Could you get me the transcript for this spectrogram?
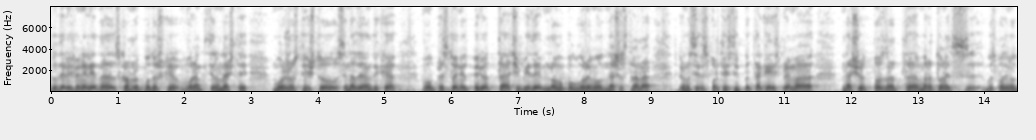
доделивме нели една скромна поддршка во рамките на нашите можности, што се надевам дека во престојниот период таа ќе биде многу поголема од наша страна спрема сите спортисти, па така и спрема нашиот познат маратонец господинот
